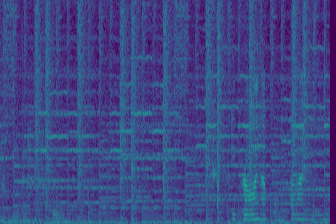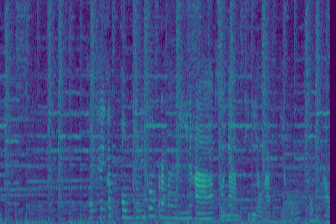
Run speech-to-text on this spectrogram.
ไม่มีปัญหาปืนเรียบร้อยครับ ผมประมาณนี้โอเคครับผมตัวนี้ก็ประมาณนี้นะครับสวยงามทีเดียวครับ เดี๋ยวผมเอา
